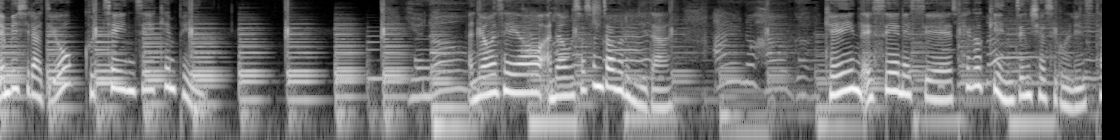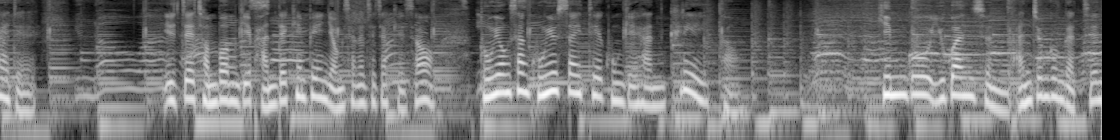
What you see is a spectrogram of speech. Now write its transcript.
MBC 라디오 Good Change 캠페인 안녕하세요. 아나운서 손정은입니다. 개인 SNS에 태극기 인증샷을 올린 스타들. 일제 전범기 반대 캠페인 영상을 제작해서 동영상 공유 사이트에 공개한 크리에이터. 김구, 유관순, 안중근 같은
